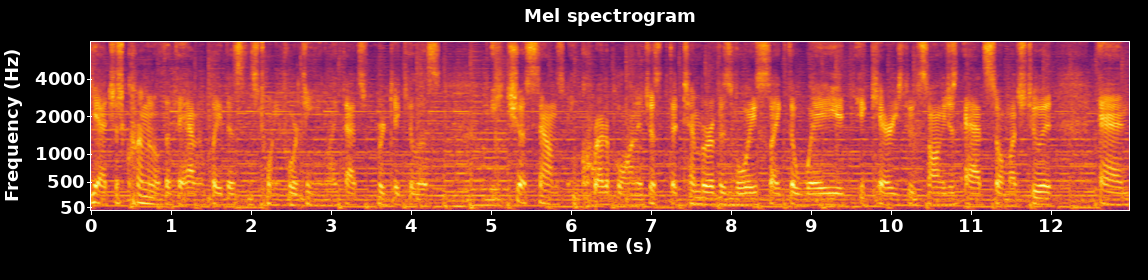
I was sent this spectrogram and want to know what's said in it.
yeah, just criminal that they haven't played this since 2014. Like, that's ridiculous. He just sounds incredible on it. Just the timbre of his voice, like the way it, it carries through the song, it just adds so much to it. And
